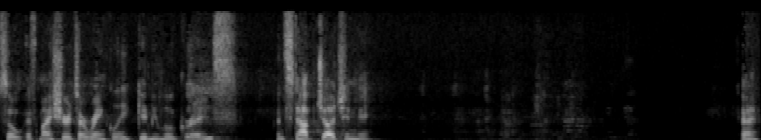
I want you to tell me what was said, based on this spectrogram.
so if my shirts are wrinkly, give me a little grace and stop judging me. Okay?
